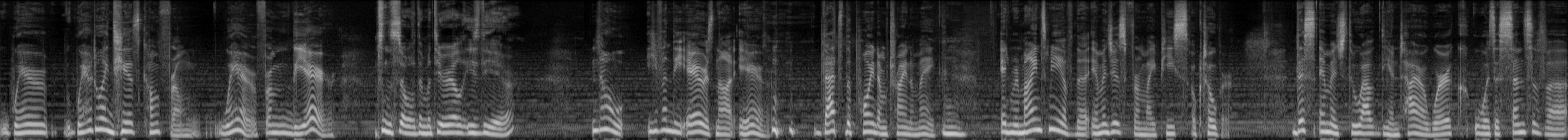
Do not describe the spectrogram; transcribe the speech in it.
Where, where do ideas come from? Where? From the air. so the material is the air? No, even the air is not air. That's the point I'm trying to make. Mm. It reminds me of the images from my piece October. This image throughout the entire work was a sense of a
